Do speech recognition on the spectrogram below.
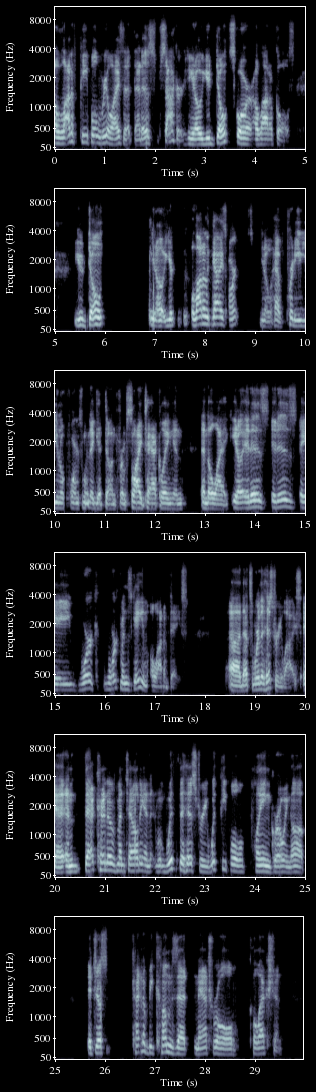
a lot of people realize that that is soccer. You know, you don't score a lot of goals. You don't, you know, you're a lot of the guys aren't, you know, have pretty uniforms when they get done from slide tackling and and the like. You know, it is it is a work workman's game a lot of days. Uh, that's where the history lies, and, and that kind of mentality, and with the history, with people playing growing up, it just kind of becomes that natural collection.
